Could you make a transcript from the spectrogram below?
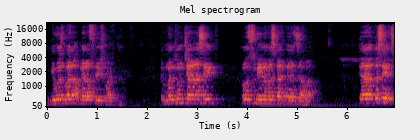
दिवसभर आपल्याला फ्रेश वाटतं. तर मंत्रोच्चारणासहित रोज सूर्यनमस्कार करत जावा. त्या तसेच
